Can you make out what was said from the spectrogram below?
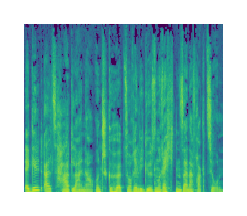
Er gilt als Hardliner und gehört zur religiösen Rechten seiner Fraktion.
